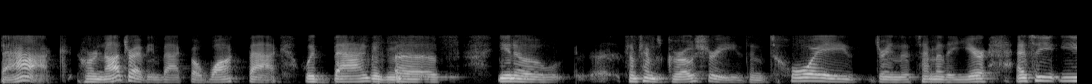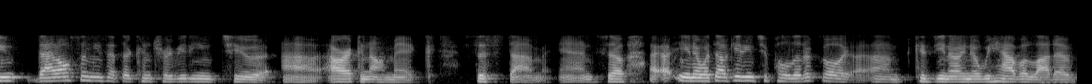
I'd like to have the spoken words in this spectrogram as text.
back, who are not driving back, but walk back with bags Mhm. of you know, sometimes groceries and toys during this time of the year, and so you, you that also means that they're contributing to uh, our economic system. And so, uh, you know, without getting too political, because um, you know, I know we have a lot of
